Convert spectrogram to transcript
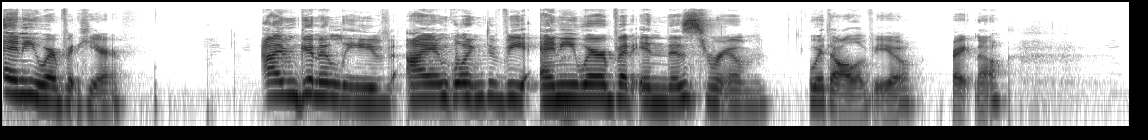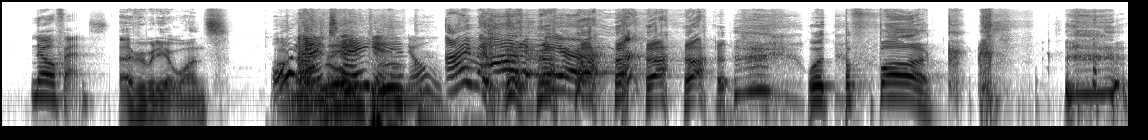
anywhere but here. I'm gonna leave. I am going to be anywhere but in this room with all of you right now. No offense. Everybody at once. Oh, I'm taken. No. I'm out of here. What the fuck? I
